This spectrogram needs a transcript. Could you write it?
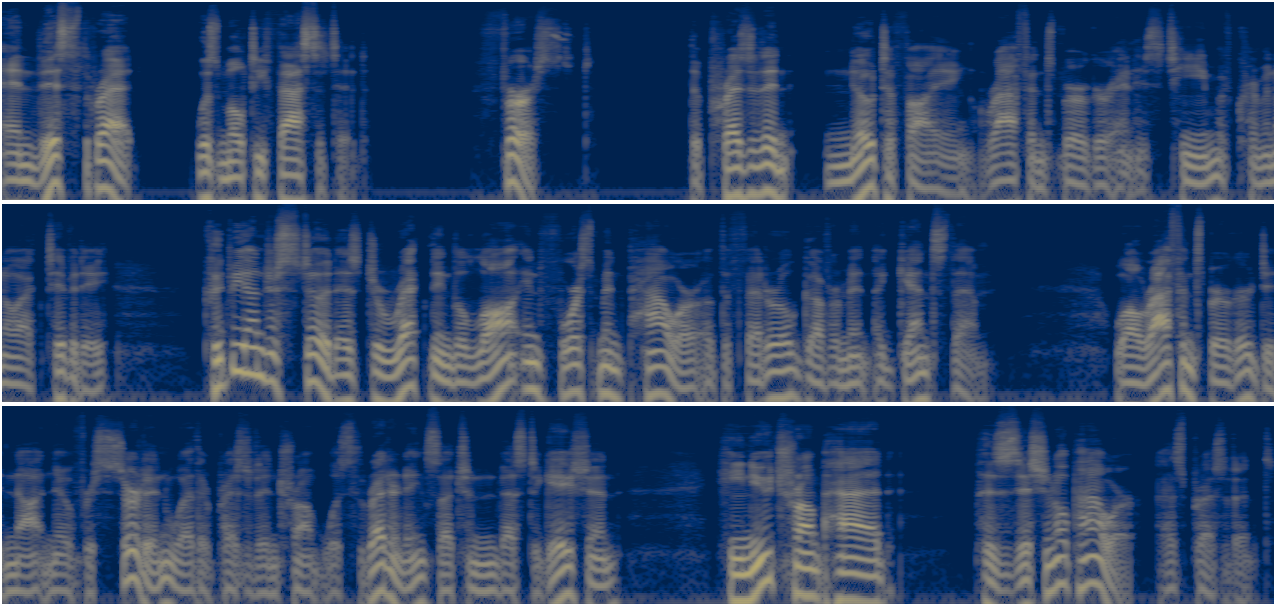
And this threat was multifaceted. First, the president notifying Raffensperger and his team of criminal activity could be understood as directing the law enforcement power of the federal government against them. While Raffensperger did not know for certain whether President Trump was threatening such an investigation, he knew Trump had positional power as president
